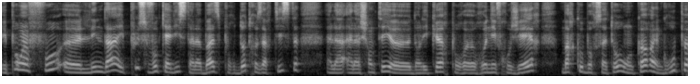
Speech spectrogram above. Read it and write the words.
et pour info, euh, Linda est plus vocaliste à la base pour d'autres artistes. Elle a, elle a chanté euh, dans les chœurs pour René Frogère, Marco Borsato, ou encore un groupe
